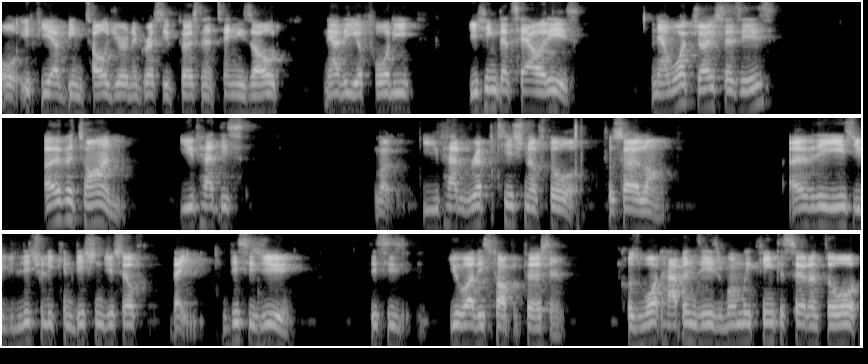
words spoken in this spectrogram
or if you have been told you're an aggressive person at 10 years old, now that you're 40, you think that's how it is. Now, what Joe says is, over time, you've had this, like, you've had repetition of thought for so long. Over the years, you've literally conditioned yourself that this is you. This is, you are this type of person. Because what happens is when we think a certain thought,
